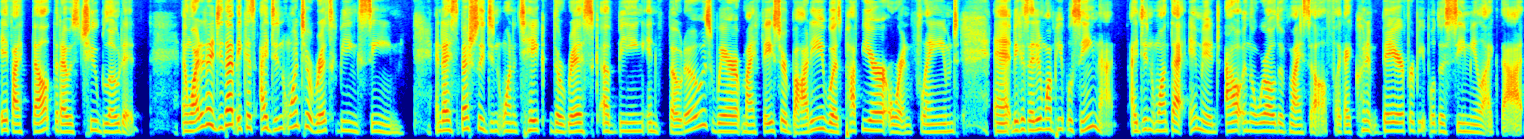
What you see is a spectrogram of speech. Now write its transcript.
if I felt that I was too bloated. And why did I do that? Because I didn't want to risk being seen. And I especially didn't want to take the risk of being in photos where my face or body was puffier or inflamed. And because I didn't want people seeing that. I didn't want that image out in the world of myself. Like I couldn't bear for people to see me like that.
